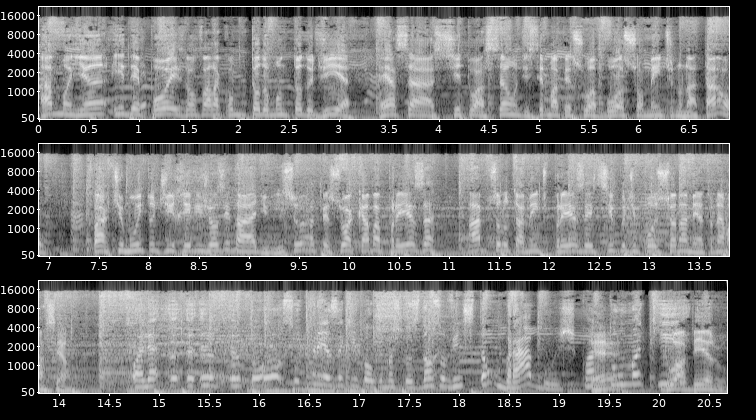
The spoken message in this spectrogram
amanhã e depois. Vamos falar com todo mundo todo dia. Essa situação de ser uma pessoa boa somente no Natal parte muito de religiosidade. Isso a pessoa acaba presa, absolutamente presa esse tipo de posicionamento, né, Marcelo? Olha, eu, eu, eu tô surpresa aqui com algumas coisas. Nossos ouvintes estão brabos com a É, turma que. Do abeiro.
